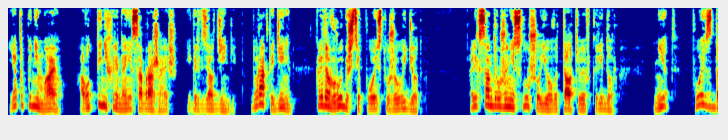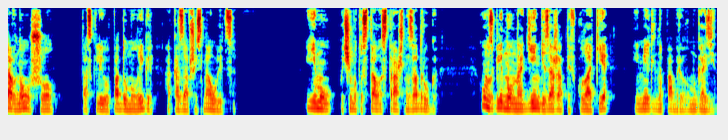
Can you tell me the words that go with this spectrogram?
«Я-то понимаю, а вот ты ни хрена не соображаешь», — Игорь взял деньги. «Дурак ты, Денин. Когда врубишься, поезд уже уйдет. Александр уже не слушал его, выталкивая в коридор. «Нет, поезд давно ушел», — тоскливо подумал Игорь, оказавшись на улице. Ему почему-то стало страшно за друга. Он взглянул на деньги, зажатые в кулаке, и медленно побрел в магазин.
